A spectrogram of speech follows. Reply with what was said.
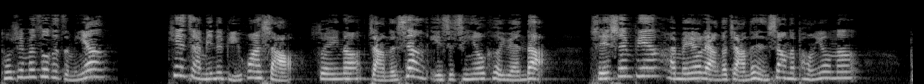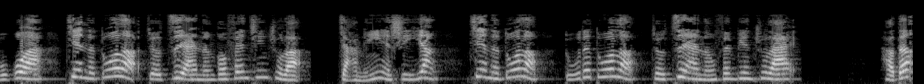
同学们做的怎么样？片假名的笔画少，所以呢，长得像也是情有可原的。谁身边还没有两个长得很像的朋友呢？不过啊，见得多了，就自然能够分清楚了。假名也是一样，见得多了，读得多了，就自然能分辨出来。好的，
